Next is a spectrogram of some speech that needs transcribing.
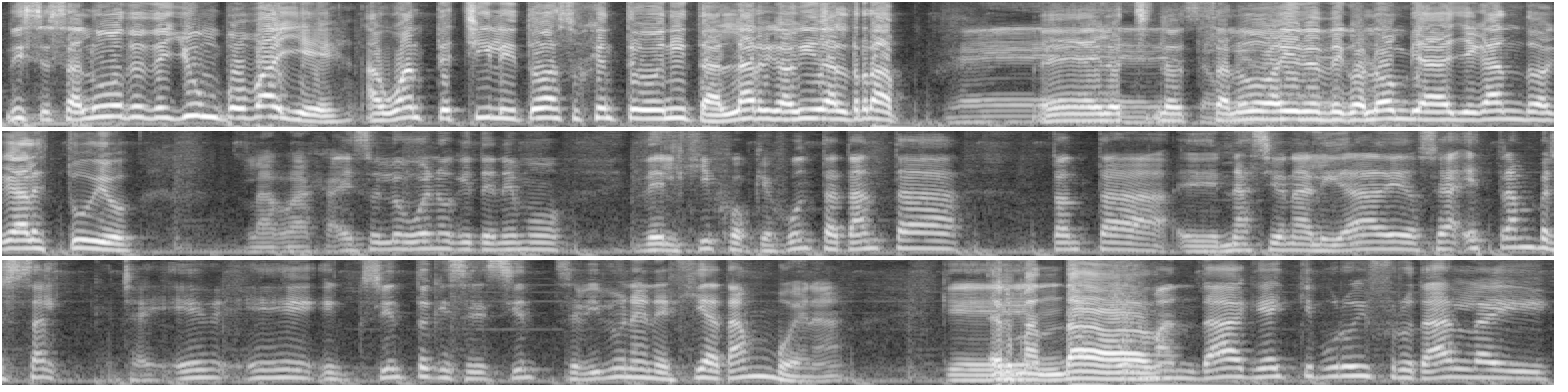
Dice, saludos desde Jumbo Valle, aguante Chile y toda su gente bonita, larga vida al rap. Eh, los, los saludos ahí desde Colombia llegando acá al estudio. La raja. Eso es lo bueno que tenemos del hip hop, que junta tanta, tanta eh, nacionalidades, o sea, es transversal. Es- es- siento que se, siente, se vive una energía tan buena que... Hermandad. Hermandad, que hay que puro disfrutarla y,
